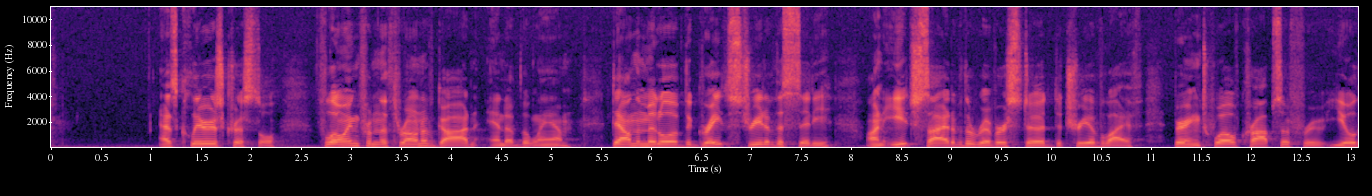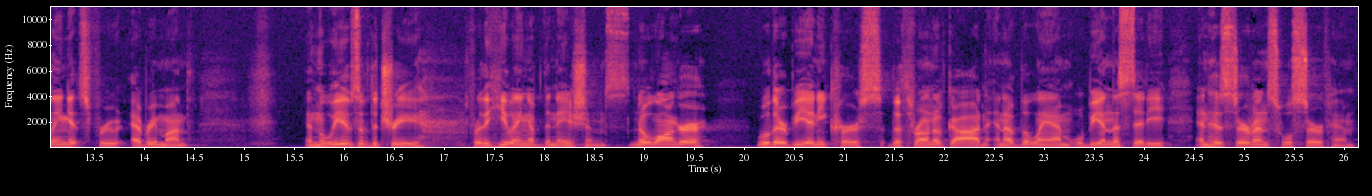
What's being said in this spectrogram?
as clear as crystal, flowing from the throne of God and of the Lamb. Down the middle of the great street of the city, on each side of the river stood the tree of life, bearing twelve crops of fruit, yielding its fruit every month, and the leaves of the tree for the healing of the nations. No longer will there be any curse. The throne of God and of the Lamb will be in the city, and his servants will serve him.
